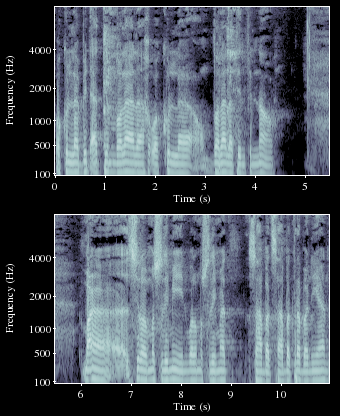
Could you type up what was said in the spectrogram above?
wa kulla bid'atin dhalalah wa kulla dhalalatin finnar. Ma'asyiral muslimin wal muslimat sahabat-sahabat Rabanian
